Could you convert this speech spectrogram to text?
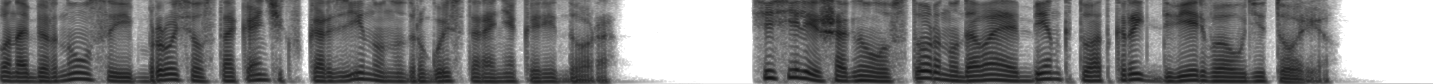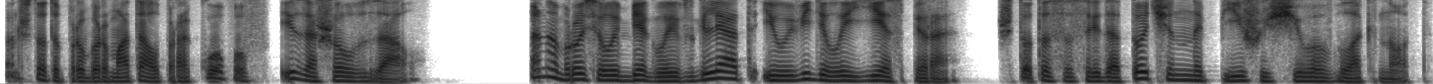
Он обернулся и бросил стаканчик в корзину на другой стороне коридора. Сесилия шагнула в сторону, давая Бенгту открыть дверь в аудиторию. Он что-то пробормотал про копов и зашел в зал. Она бросила беглый взгляд и увидела Еспера, что-то сосредоточенно пишущего в блокнот.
